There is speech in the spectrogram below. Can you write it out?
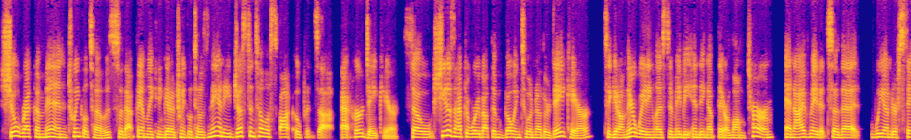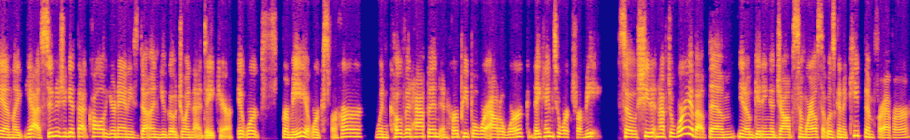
she'll recommend Twinkle Toes so that family can get a Twinkle Toes nanny just until a spot opens up at her daycare. So she doesn't have to worry about them going to another daycare to get on their waiting list and maybe ending up there long term. And I've made it so that we understand like, yeah, as soon as you get that call, your nanny's done, you go join that daycare. It works for me, it works for her. When COVID happened and her people were out of work, they came to work for me. So she didn't have to worry about them, you know, getting a job somewhere else that was going to keep them forever.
